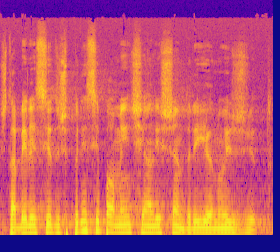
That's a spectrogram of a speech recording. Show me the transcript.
estabelecidos principalmente em Alexandria, no Egito.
